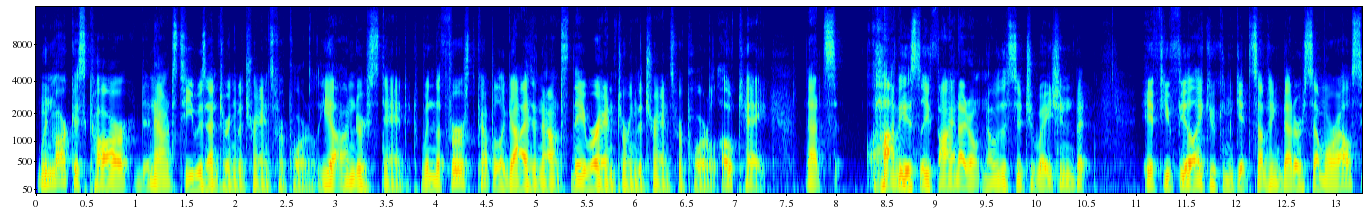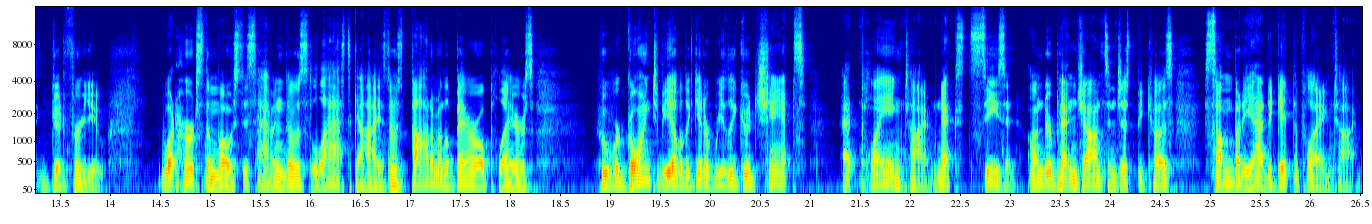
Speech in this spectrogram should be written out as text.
when Marcus Carr announced he was entering the transfer portal, you understand it. When the first couple of guys announced they were entering the transfer portal, okay, that's obviously fine. I don't know the situation, but if you feel like you can get something better somewhere else, good for you. What hurts the most is having those last guys, those bottom of the barrel players who were going to be able to get a really good chance at playing time next season under Ben Johnson just because somebody had to get the playing time.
